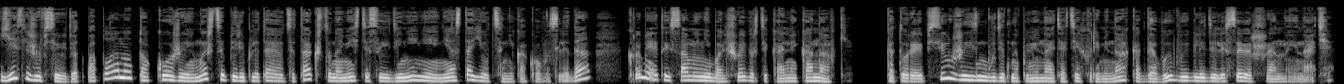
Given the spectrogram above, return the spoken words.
Если же все идет по плану, то кожа и мышцы переплетаются так, что на месте соединения не остается никакого следа, кроме этой самой небольшой вертикальной канавки, которая всю жизнь будет напоминать о тех временах, когда вы выглядели совершенно иначе.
